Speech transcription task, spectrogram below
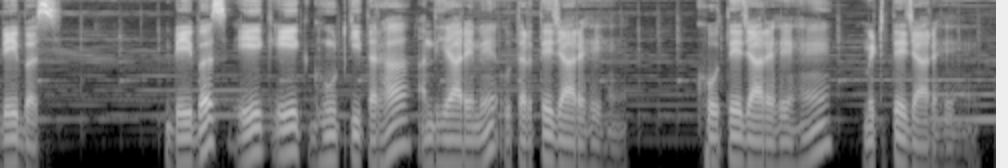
बेबस बेबस एक एक घूंट की तरह अंधियारे में उतरते जा रहे हैं। खोते जा रहे हैं, मिटते जा रहे हैं।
